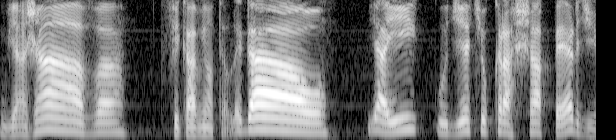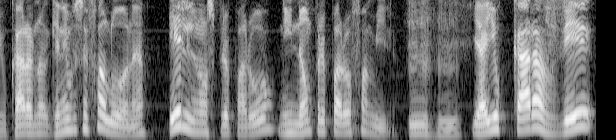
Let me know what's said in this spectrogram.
viajava, ficava em hotel legal. E aí, o dia que o crachá perde, o cara, não, que nem você falou, né? Ele não se preparou e não preparou a família. Uhum. E aí o cara vê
